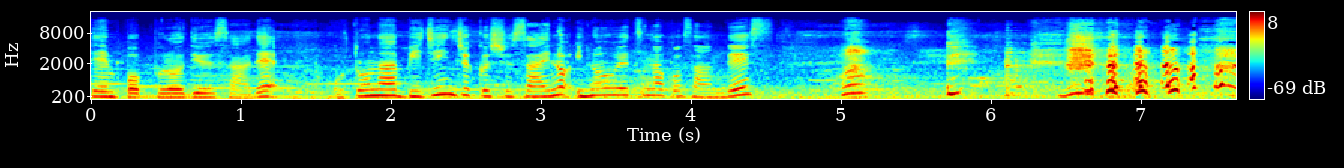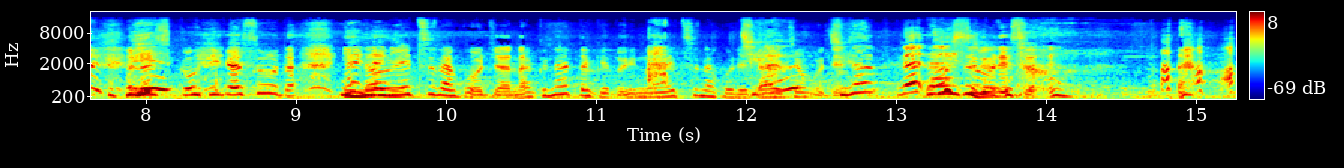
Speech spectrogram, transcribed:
店舗プロデューサーで大人美人塾主催の井上つな子さんです。よろしくお願いそうだ井上つな子じゃなくなったけど井上つな子で大丈夫です。違う。な大丈夫です。あ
